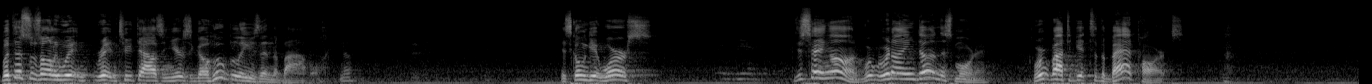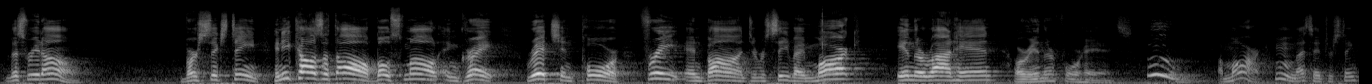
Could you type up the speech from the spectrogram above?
But this was only written, written 2,000 years ago. Who believes in the Bible? No. It's going to get worse. Amen. Just hang on. We're, we're not even done this morning. We're about to get to the bad parts. Let's read on. Verse 16. And he causeth all, both small and great, rich and poor, free and bond, to receive a mark in their right hand or in their foreheads. Ooh, a mark. Hmm, that's interesting.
